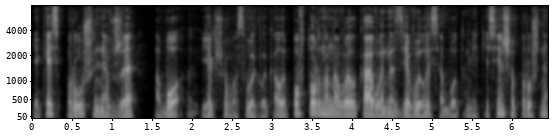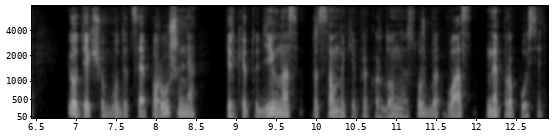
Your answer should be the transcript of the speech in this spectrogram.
Якесь порушення вже, або якщо вас викликали повторно на ВЛК, ви не з'явилися, або там якесь інше порушення. І от якщо буде це порушення, тільки тоді в нас представники прикордонної служби вас не пропустять.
